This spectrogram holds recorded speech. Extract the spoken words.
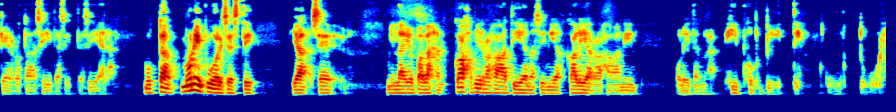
kerrotaan siitä sitten siellä. Mutta monipuolisesti ja se, millä jopa vähän kahvirahaa tienasin ja kaljarahaa, niin oli tämä hip-hop-biitti kulttuuri.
